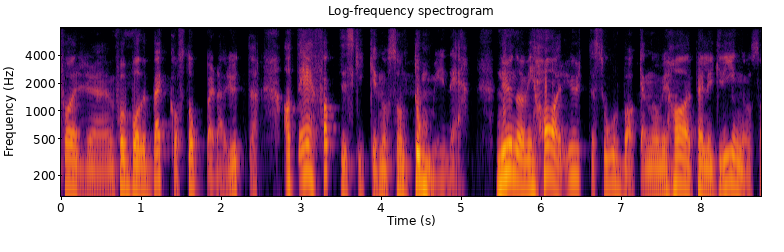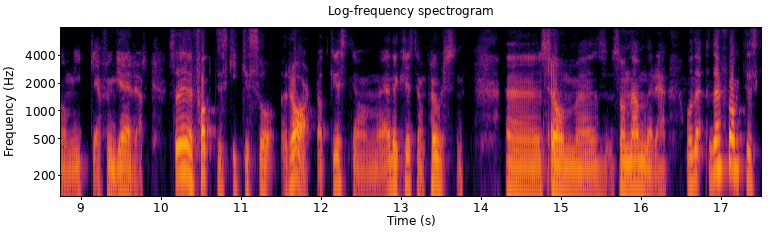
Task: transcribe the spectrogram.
for, eh, for både back og stopper der ute at det er faktisk ikke noe sånn dum idé. Nå når vi har ute Solbakken og vi har Pellegrino som ikke fungerer, så er det faktisk ikke så rart at Christian, er det Christian Paulsen eh, som, ja. som nevner det. Og det, det er faktisk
